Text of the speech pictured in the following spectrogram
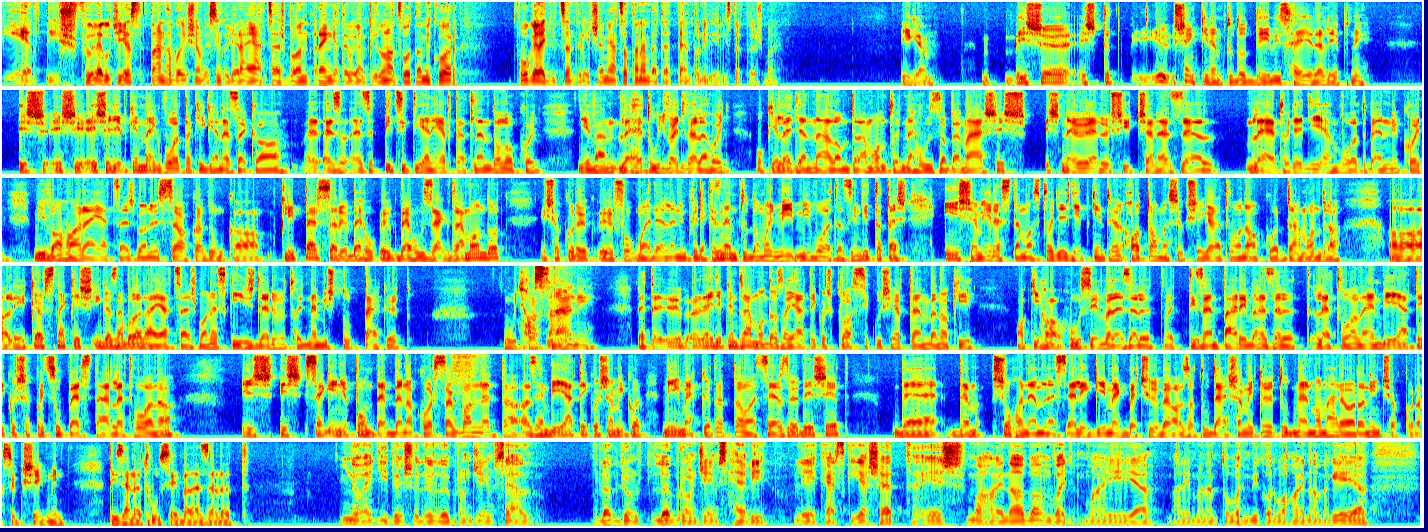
ért is, főleg úgy, hogy ezt talán havas is emlékszünk, hogy a rájátszásban rengeteg olyan pillanat volt, amikor Fogel egyik centerét sem játszott, hanem betette Anthony Davis tötösbe. Igen. És, és tehát senki nem tudott Davis helyére lépni. És, és, és egyébként megvoltak, igen, ezek a, ez, ez egy picit ilyen értetlen dolog, hogy nyilván lehet úgy vagy vele, hogy oké, okay, legyen nálam Dramont, hogy ne húzza be más, és, és ne ő erősítsen ezzel, lehet, hogy egy ilyen volt bennük, hogy mi van, ha a rájátszásban összeakadunk a clippers ő behu, ők behúzzák Drummondot, és akkor ők, ő fog majd ellenünk védekezni. Nem tudom, hogy mi, mi volt az indítatás. Én sem éreztem azt, hogy egyébként olyan hatalmas szüksége lett volna akkor Drummondra a Lakersnek, és igazából a rájátszásban ez ki is derült, hogy nem is tudták őt úgy használni. használni. Tehát egyébként Drummond az a játékos klasszikus értelemben, aki, aki ha 20 évvel ezelőtt, vagy 10 pár évvel ezelőtt lett volna NBA játékos, akkor egy szupersztár lett volna, és, és szegény pont ebben a korszakban lett az NBA játékos, amikor még megkötötte a nagy szerződését, de, de soha nem lesz eléggé megbecsülve az a tudás, amit ő tud, mert ma már arra nincs akkora szükség, mint 15-20 évvel ezelőtt. No, egy idősödő LeBron James-el, LeBron, LeBron James heavy Lakers kiesett, és ma hajnalban, vagy ma éjjel, már én már nem tudom, hogy mikor van hajnal meg éjjel,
